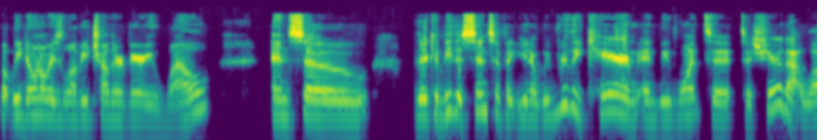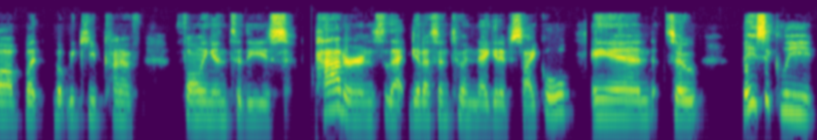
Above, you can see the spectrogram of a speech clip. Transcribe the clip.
but we don't always love each other very well. And so there can be the sense of it you know we really care and, and we want to to share that love but but we keep kind of falling into these patterns that get us into a negative cycle. And so basically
